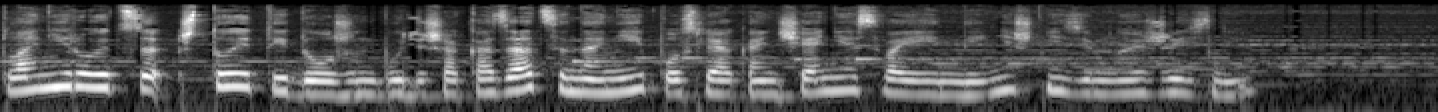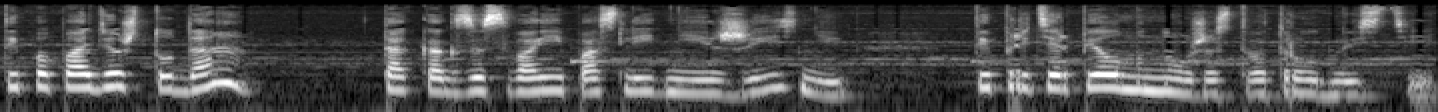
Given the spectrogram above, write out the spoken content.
Планируется, что и ты должен будешь оказаться на ней после окончания своей нынешней земной жизни. Ты попадешь туда, так как за свои последние жизни ты претерпел множество трудностей.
